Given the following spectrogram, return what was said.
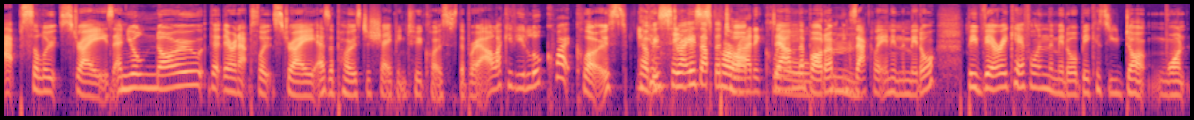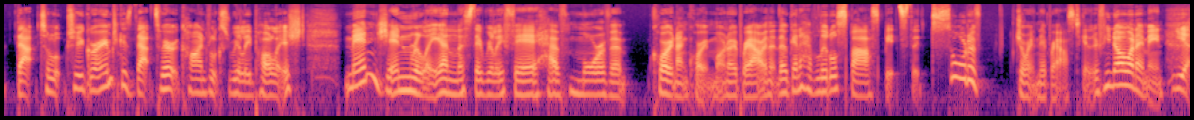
absolute strays, and you'll know that they're an absolute stray as opposed to shaping too close to the brow. Like if you look quite close, there'll can be see strays up the top, sporadic down the little- bottom, mm. exactly, and in the middle. Be very careful in the middle because you don't want that to look too groomed because that's where it kind of looks really polished. Men generally, unless they're really fair, have more of a quote unquote monobrow, and that they're going to have little sparse bits that sort of join their brows together, if you know what I mean. Yeah.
